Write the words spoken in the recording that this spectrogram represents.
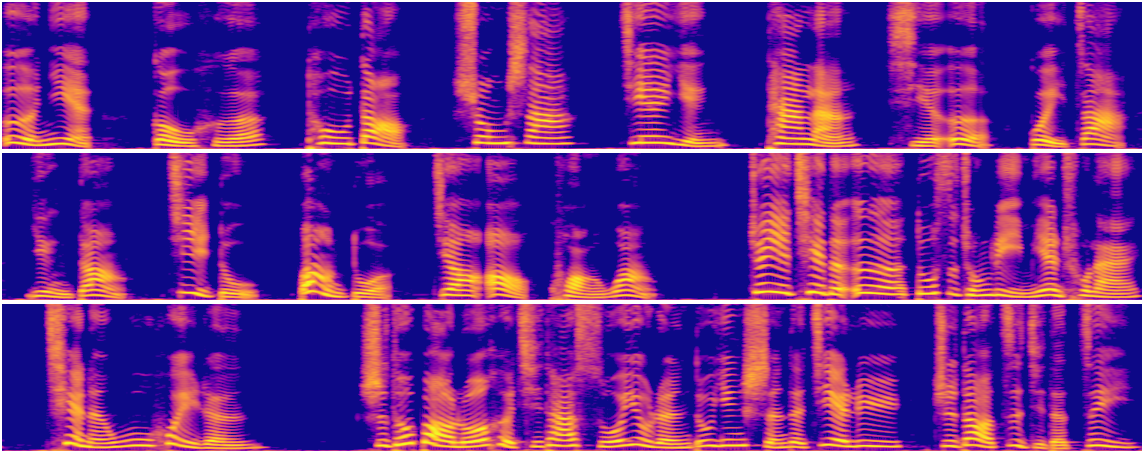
恶念、苟合、偷盗、凶杀、奸淫、贪婪、邪恶、诡诈、淫荡、嫉妒、谤讟、骄傲、狂妄，这一切的恶都是从里面出来，且能污秽人。使徒保罗和其他所有人都因神的戒律知道自己的罪，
